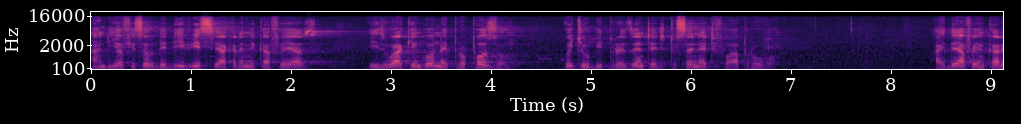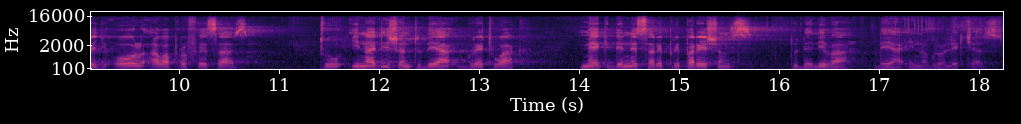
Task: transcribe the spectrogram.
and the Office of the DVC Academic Affairs is working on a proposal which will be presented to Senate for approval. I therefore encourage all our professors to, in addition to their great work, make the necessary preparations to deliver their inaugural lectures.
